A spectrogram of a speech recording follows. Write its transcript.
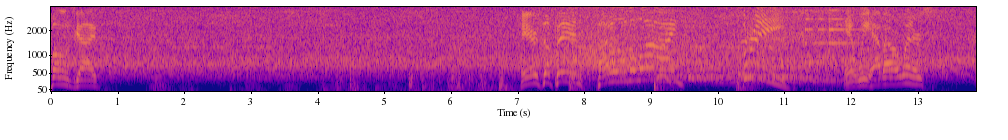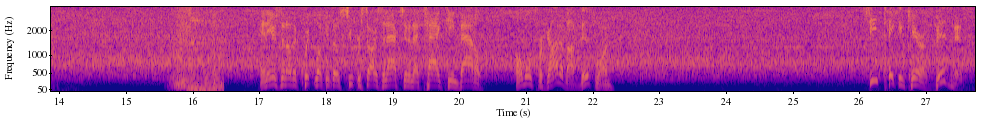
bones, guys. Here's the pin. Title on the line. Three. And we have our winners. And here's another quick look at those superstars in action in that tag team battle. Almost forgot about this one. She's taking care of business.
